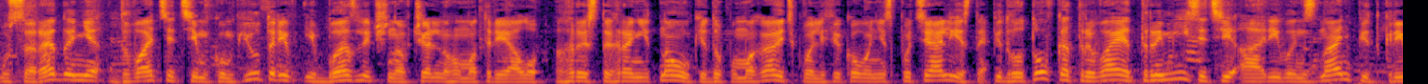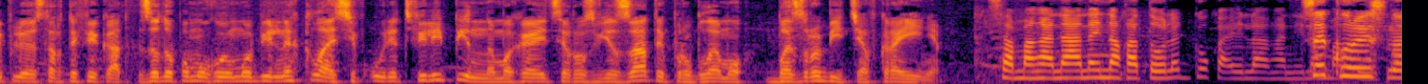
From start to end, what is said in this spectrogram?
Усередині 27 комп'ютерів і безліч навчального матеріалу. Гристи граніт науки допомагають кваліфіковані спеціалісти. Підготовка триває три місяці, а рівень знань підкріплює сертифікат. За допомогою мобільних класів уряд Філіппін намагається розв'язати проблему безробіття в країні. Sa mga nanay na katulad ko, kailangan nila Це корисно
